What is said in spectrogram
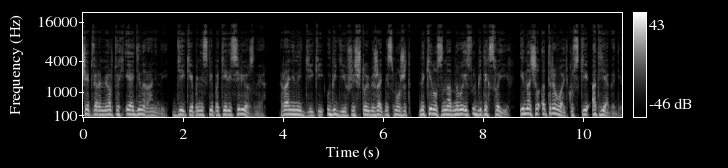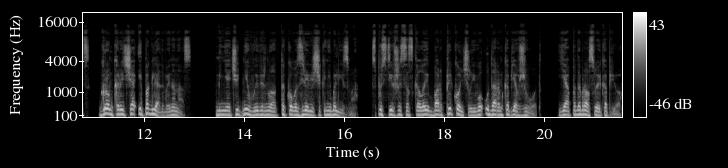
Четверо мертвых и один раненый. Дикие понесли потери серьезные. Раненый Дикий, убедившись, что убежать не сможет, накинулся на одного из убитых своих и начал отрывать куски от ягодиц, громко рыча и поглядывая на нас. Меня чуть не вывернуло от такого зрелища каннибализма. Спустившись со скалы, Бар прикончил его ударом копья в живот. Я подобрал свое копье,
